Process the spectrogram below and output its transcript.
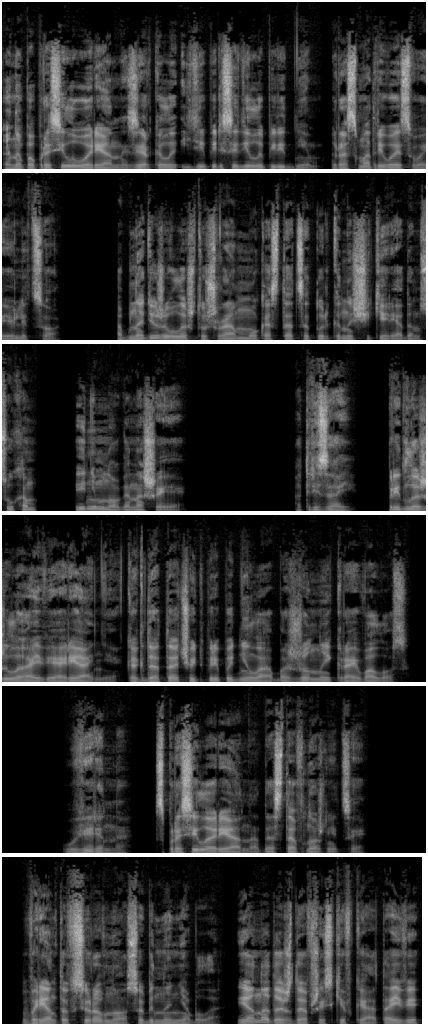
Она попросила у Арианны зеркало и теперь сидела перед ним, рассматривая свое лицо. Обнадеживала, что шрам мог остаться только на щеке рядом с ухом и немного на шее. «Отрезай», — предложила Айви Арианне, когда та чуть приподняла обожженный край волос. «Уверенно?» — спросила Арианна, достав ножницы. Вариантов все равно особенно не было, и она, дождавшись кивка от Айви,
